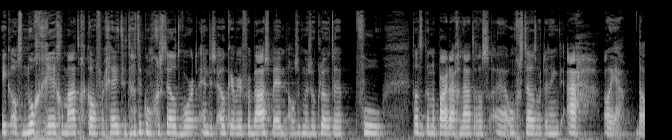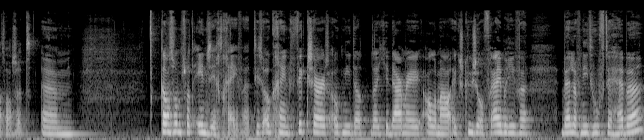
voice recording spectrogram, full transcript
ik alsnog regelmatig kan vergeten dat ik ongesteld word. En dus elke keer weer verbaasd ben als ik me zo klote voel. Dat ik dan een paar dagen later als uh, ongesteld word en denk, ah, oh ja, dat was het. Um, kan soms wat inzicht geven. Het is ook geen fixer. Het is ook niet dat, dat je daarmee allemaal excuses of vrijbrieven wel of niet hoeft te hebben.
